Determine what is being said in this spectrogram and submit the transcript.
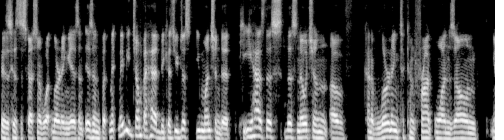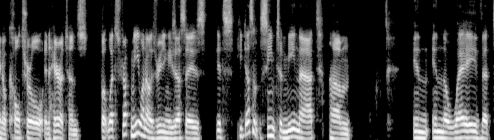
his his discussion of what learning is and isn't but maybe jump ahead because you just you mentioned it. He has this this notion of kind of learning to confront one's own you know cultural inheritance. But what struck me when i was reading these essays it's he doesn't seem to mean that um, in in the way that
